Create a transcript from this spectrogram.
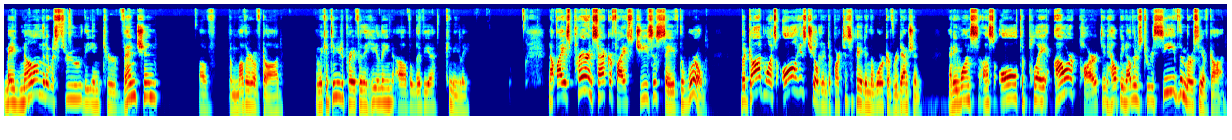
made known that it was through the intervention of the Mother of God. And we continue to pray for the healing of Olivia Keneally. Now, by his prayer and sacrifice, Jesus saved the world. But God wants all his children to participate in the work of redemption, and he wants us all to play our part in helping others to receive the mercy of God.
